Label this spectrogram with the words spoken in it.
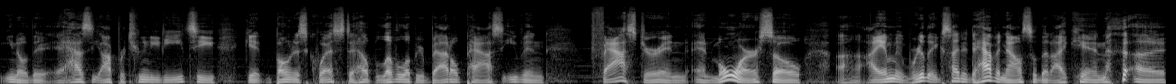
you know there, it has the opportunity to get bonus quests to help level up your battle pass even faster and and more. So uh, I am really excited to have it now, so that I can uh,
